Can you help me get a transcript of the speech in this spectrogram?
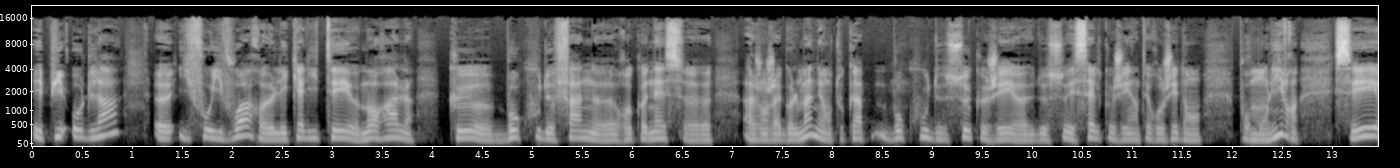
Et puis au-delà, euh, il faut y voir euh, les qualités morales que euh, beaucoup de fans euh, reconnaissent euh, à Jean-Jacques Goldman et en tout cas beaucoup de ceux que j'ai de ceux et celles que j'ai interrogés pour mon livre, c'est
